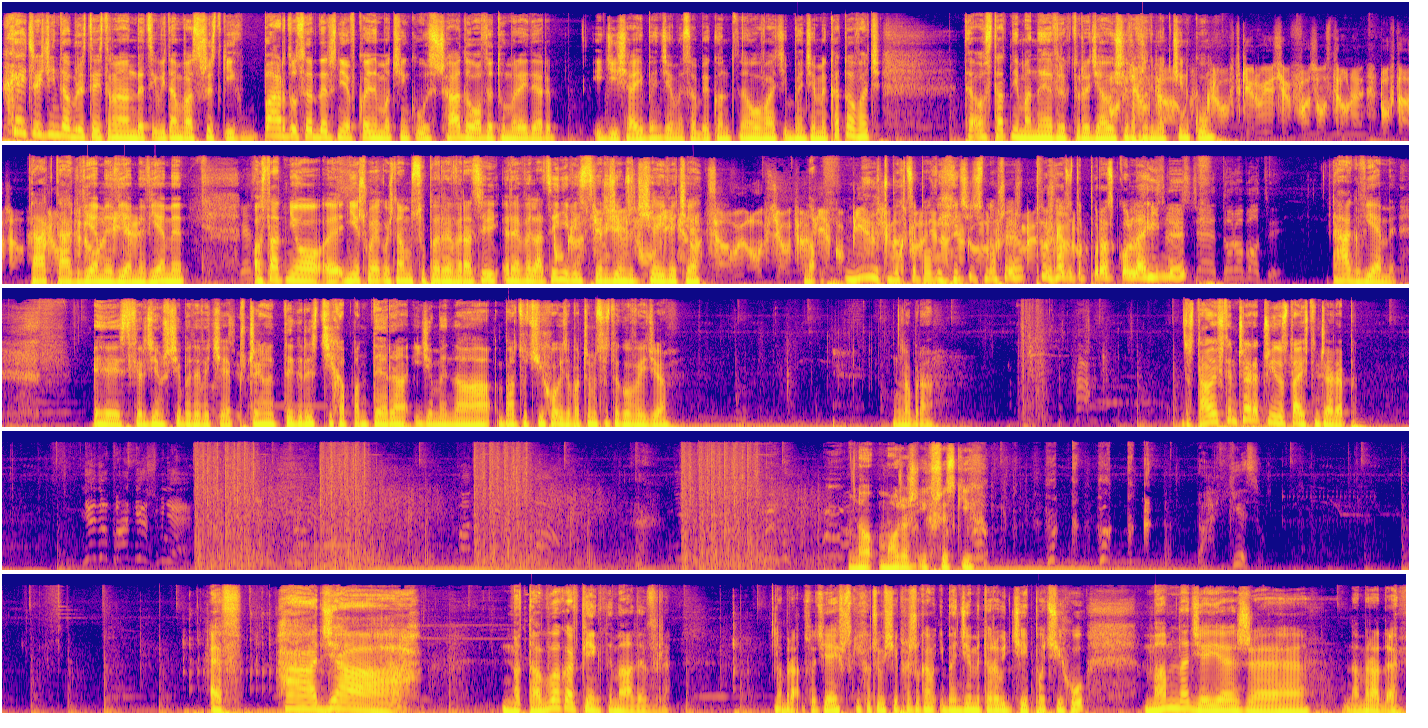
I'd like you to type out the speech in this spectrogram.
Hej, cześć, dzień dobry, z tej strony Andec i witam was wszystkich bardzo serdecznie w kolejnym odcinku z Shadow of the Tomb Raider. I dzisiaj będziemy sobie kontynuować i będziemy katować te ostatnie manewry, które działy się w poprzednim odcinku. Croft kieruje się w waszą stronę. Powtarzam. Tak, tak, wiemy, wiemy, wiemy. Ostatnio e, nie szło jakoś tam super rewelacy- rewelacyjnie, więc stwierdziłem, że dzisiaj, wiecie, no, milcz, bo chcę powiedzieć, no przecież przychodzę to po raz kolejny. Jeszcze do roboty. Tak, wiemy. Yy, stwierdziłem, że cię będę, wiecie, przyczajony tygrys, cicha pantera, idziemy na bardzo cicho i zobaczymy, co z tego wyjdzie. Dobra. Dostałeś w ten czerep, czy nie dostałeś w ten czerep? No, możesz ich wszystkich... F. Hadzia! No to był akurat piękny manewr. Dobra, słuchajcie, ja ich wszystkich oczywiście przeszukam i będziemy to robić dzisiaj po cichu. Mam nadzieję, że dam radę.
